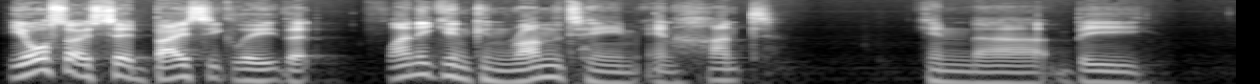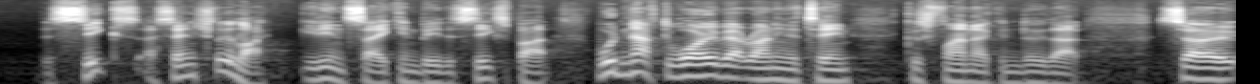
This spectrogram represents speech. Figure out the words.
He also said basically that Flanagan can run the team and Hunt can uh, be the six, essentially. Like, he didn't say can be the six, but wouldn't have to worry about running the team because Flano can do that. So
